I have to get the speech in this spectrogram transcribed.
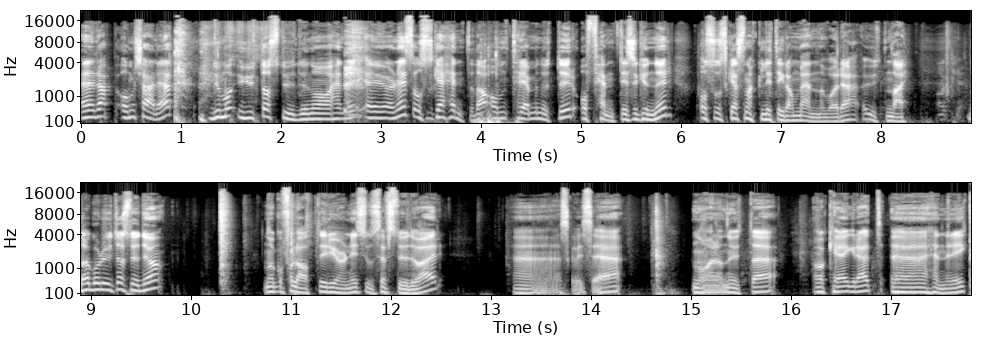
en rapp om kjærlighet. Du må ut av studio nå, Henrik, eh, Jonis, og så skal jeg hente deg om 3 minutter og 50 sekunder. Og så skal jeg snakke litt med endene våre uten deg. Da går du ut av studio. Nå forlater Jonis Josef studio her. Eh, skal vi se. Nå er han ute. Ok, greit. Uh, Henrik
